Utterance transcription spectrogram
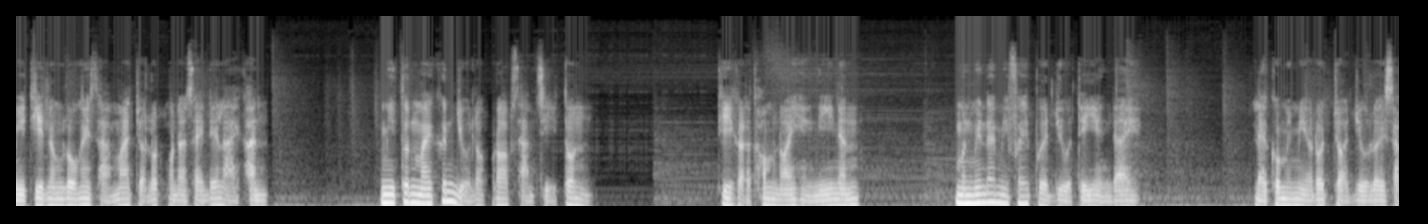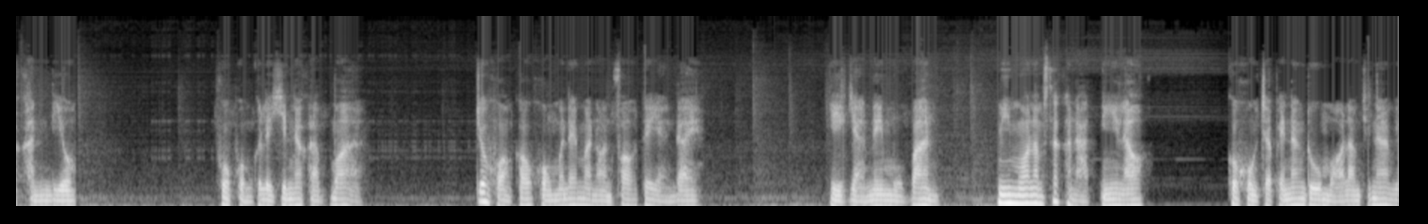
มีที่โล่งๆให้สามารถจอดรถมอเตอร์ไซค์ได้หลายคัน มีต้นไม้ขึ้นอยู่รอบๆสามสี่ต้น ที่กระท่อมน้อยแห่งนี้นั้น มันไม่ได้มีไฟเปิดอยู่แต่อย่างใด และก็ไม่มีรถจอดอยู่เลยสักคันเดียว พวกผมก็เลยคิดนะครับว่า เจ้าของเขาคงไม่ได้มานอนเฝ้าแต่อย่างใดอีกอย่างในหมู่บ้านมีหมอลำสักขนาดนี้แล้ว ก็คงจะไปนั่งดูหมอลำที่หน้าเว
